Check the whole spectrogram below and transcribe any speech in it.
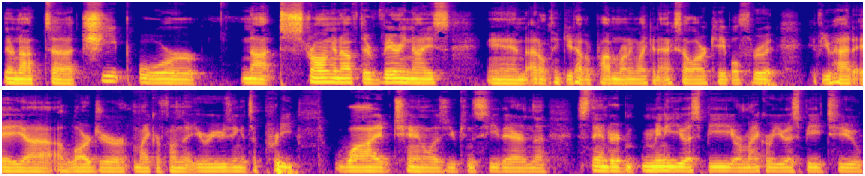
they're not uh, cheap or not strong enough. They're very nice and I don't think you'd have a problem running like an XLR cable through it if you had a, uh, a larger microphone that you were using. It's a pretty wide channel as you can see there and the standard mini USB or micro USB to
